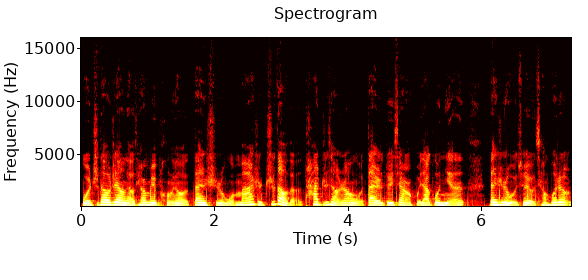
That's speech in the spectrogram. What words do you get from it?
我知道这样聊天没朋友，但是我妈是知道的，她只想让我带着对象回家过年，但是我却有强迫症。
